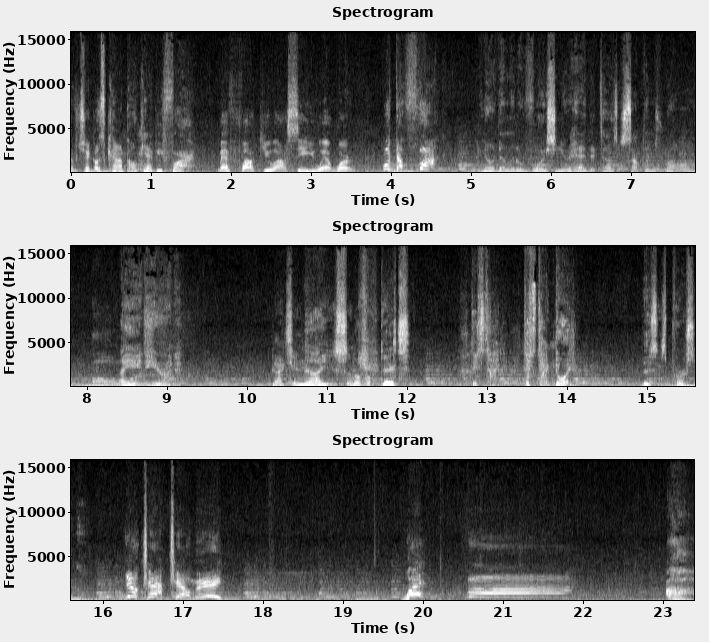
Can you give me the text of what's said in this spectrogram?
Kravchenko's compound can't be far. Man, fuck you. I'll see you at work. What the fuck? You know that little voice in your head that tells you something's wrong? Oh, I ain't hearing it. Gotcha now, you son of a bitch. This time, this time, do it. This is personal. You can't kill me! What? Fuck! Oh.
